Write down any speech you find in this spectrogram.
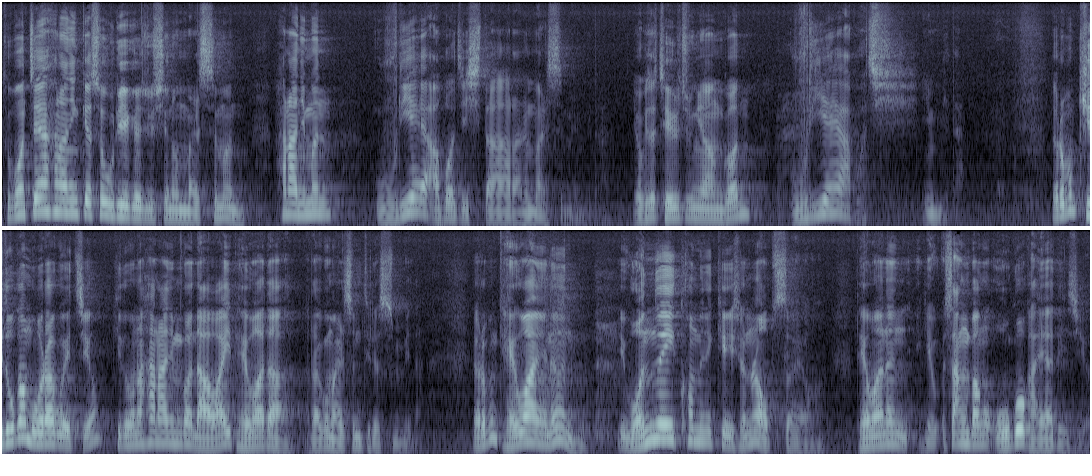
두 번째 하나님께서 우리에게 주시는 말씀은 하나님은 우리의 아버지시다라는 말씀입니다. 여기서 제일 중요한 건 우리의 아버지입니다. 여러분 기도가 뭐라고 했지요? 기도는 하나님과 나와의 대화다라고 말씀드렸습니다. 여러분 대화에는 원웨이 커뮤니케이션은 없어요. 대화는 쌍방울 오고 가야 되지요.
